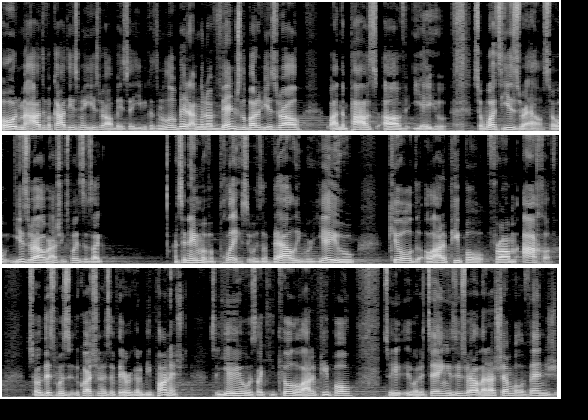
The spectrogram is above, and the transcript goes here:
Od Yisrael Because in a little bit, I'm going to avenge the blood of Israel on the paths of Yehu. So what's Yisrael? So Yisrael, Rashi explains, is like it's the name of a place. It was a valley where Yehu killed a lot of people from Achav. So this was the question is if they were going to be punished. So Yehu was like he killed a lot of people. So he, what it's saying is Israel that Hashem will avenge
